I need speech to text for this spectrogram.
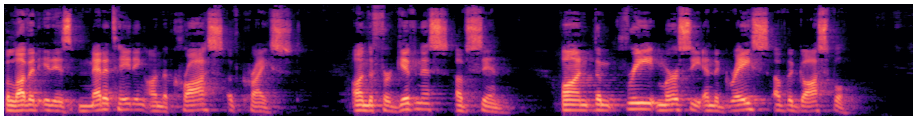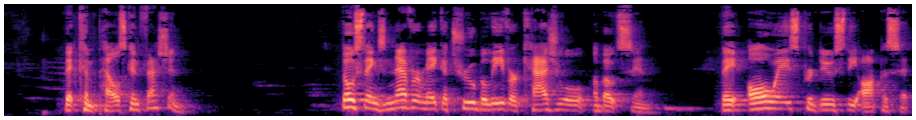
Beloved, it is meditating on the cross of Christ, on the forgiveness of sin, on the free mercy and the grace of the gospel that compels confession. Those things never make a true believer casual about sin. They always produce the opposite.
